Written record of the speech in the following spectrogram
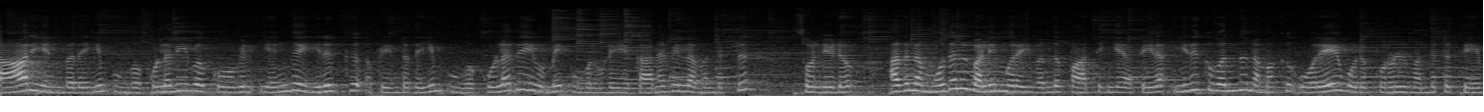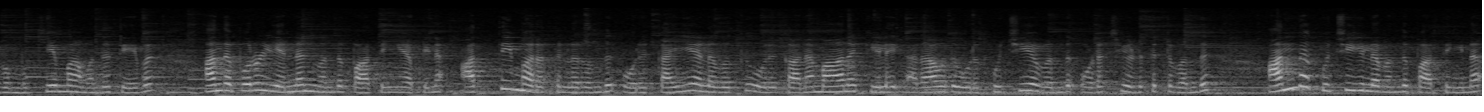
யார் என்பதையும் உங்கள் குலதெய்வ கோவில் எங்கே இருக்குது அப்படின்றதையும் உங்கள் குலதெய்வமே உங்களுடைய கனவில் வந்துட்டு சொல்லிடும். அதில் முதல் வழிமுறை வந்து பார்த்தீங்க அப்படின்னா இதுக்கு வந்து நமக்கு ஒரே ஒரு பொருள் வந்துட்டு தேவை முக்கியமாக வந்து தேவை. அந்த பொருள் என்னன்னு வந்து பார்த்தீங்க அப்படின்னா அத்தி மரத்திலிருந்து ஒரு கையளவுக்கு ஒரு கனமான கிளை அதாவது ஒரு குச்சியை வந்து உடச்சி எடுத்துகிட்டு வந்து அந்த குச்சியில் வந்து பார்த்தீங்கன்னா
